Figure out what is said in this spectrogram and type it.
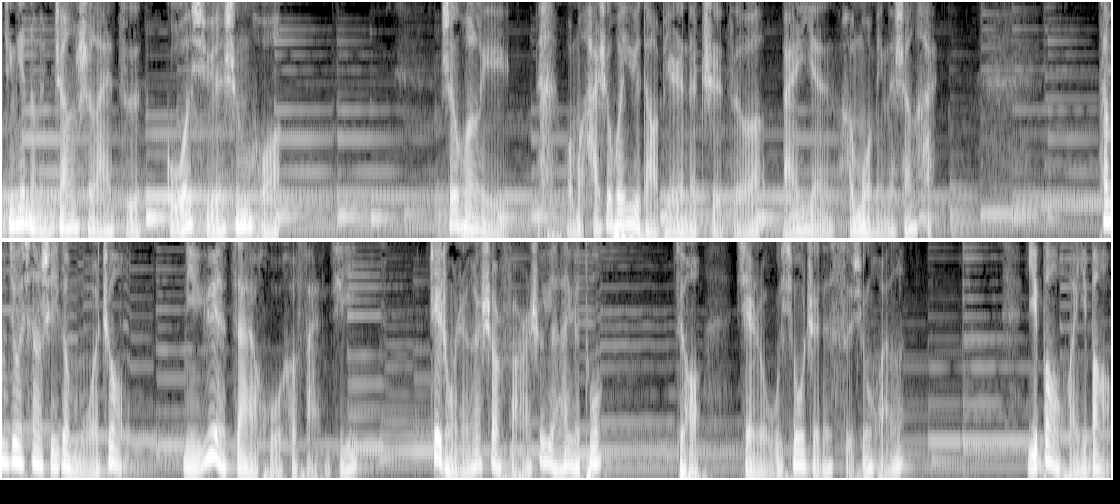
今天的文章是来自国学生活。生活里，我们还是会遇到别人的指责、白眼和莫名的伤害。他们就像是一个魔咒，你越在乎和反击，这种人和事儿反而是越来越多，最后陷入无休止的死循环了。一报还一报，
